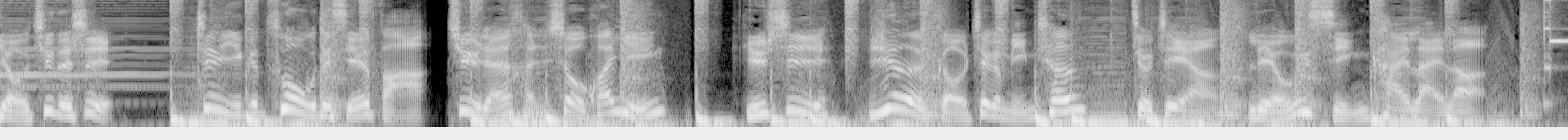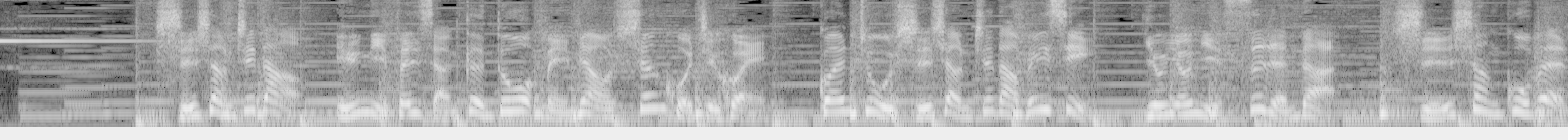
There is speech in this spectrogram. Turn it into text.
有趣的是，这一个错误的写法居然很受欢迎，于是“热狗”这个名称就这样流行开来了。时尚之道与你分享更多美妙生活智慧，关注时尚之道微信，拥有你私人的时尚顾问。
